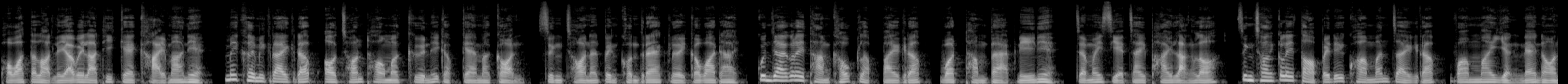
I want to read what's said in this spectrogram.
เพราะว่าตลอดระยะเวลาที่แกขายมาเนี่ย ไม่เคยมีใครครับเอาช้อนทองมาคืนให้กับแกมาก่อน ซึ่งชอนนั้นเป็นคนแรกเลยก็ว่าได้ คุณยายก็เลยถามเขากลับไปครับ ว่าทำแบบนี้เนี่ยจะไม่เสียใจภายหลังเหรอ ซึ่งชอนก็เลยตอบไปด้วยความมั่นใจครับ ว่าไม่อย่างแน่นอน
